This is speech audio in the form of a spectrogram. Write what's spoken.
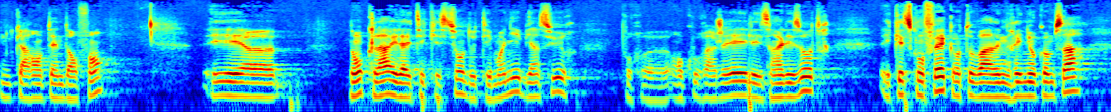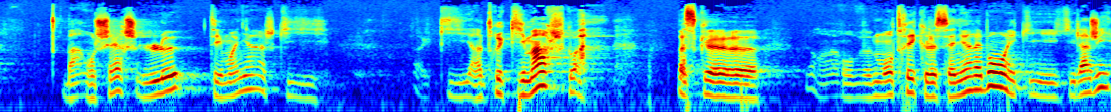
une quarantaine d'enfants. Et euh, donc là, il a été question de témoigner, bien sûr, pour euh, encourager les uns et les autres. Et qu'est-ce qu'on fait quand on va à une réunion comme ça? Ben, On cherche le témoignage, qui, qui, un truc qui marche, quoi. Parce que on veut montrer que le Seigneur est bon et qu'il agit.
